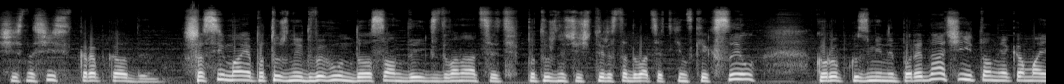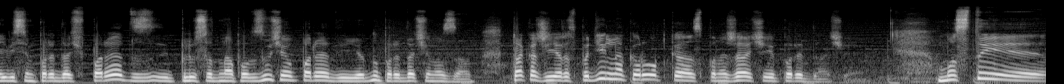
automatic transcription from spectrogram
6х6.1. Шасі має потужний двигун до Osan DX12 потужністю 420 кінських сил, коробку зміни передач Eaton, яка має 8 передач вперед, плюс одна повзуча вперед і одну передачу назад. Також є розподільна коробка з понижаючою передачею. Мости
